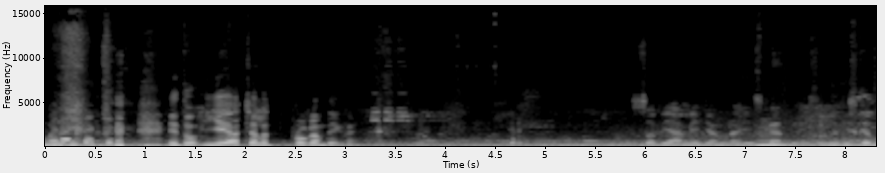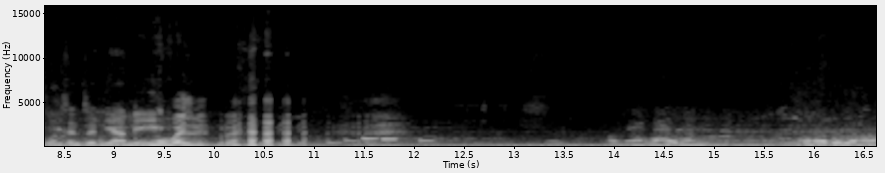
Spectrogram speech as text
ये तो ये अच्छा लग- प्रोग्राम देख रहे हैं। सब यहाँ में जम रहा है इसका इसका कॉन्सेंट्रेट यहाँ में। मोबाइल में पूरा। यहाँ।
